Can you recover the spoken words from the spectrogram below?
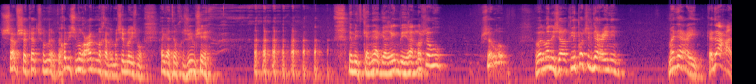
שב שקד שומר. אתה יכול לשמור עד מחר אם השם לא ישמור. רגע, אתם חושבים ש... במתקני הגרעין באיראן לא שמרו? שמרו. אבל מה נשאר? קליפות של גרעינים. מה גרעין? קדחת.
